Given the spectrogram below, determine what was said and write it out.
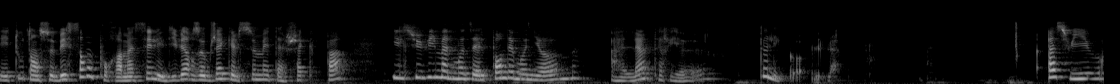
et tout en se baissant pour ramasser les divers objets qu'elle semait à chaque pas, il suivit mademoiselle Pandémonium à l'intérieur de l'école. À suivre.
